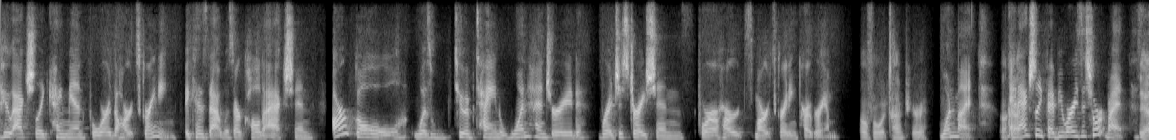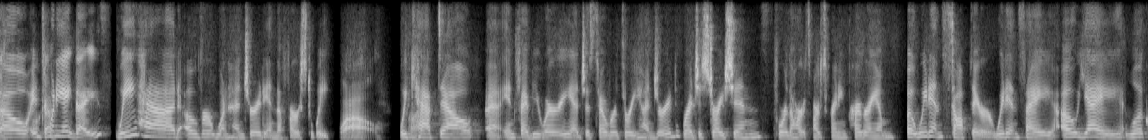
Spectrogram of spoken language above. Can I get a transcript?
who actually came in for the heart screening because that was our call to action. Our goal was to obtain 100 registrations for our heart smart screening program. Over what time period? One month. Okay. And actually, February is a short month. Yeah. So, in okay. 28 days, we had over 100 in the first week. Wow. We uh-huh. capped out uh, in February at just over 300 registrations for the Heart Smart Screening Program. But we didn't stop there. We didn't say, oh, yay, look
